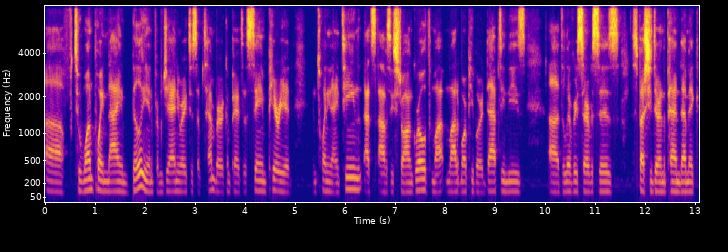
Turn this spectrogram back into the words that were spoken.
uh, to 1.9 billion from January to September compared to the same period in 2019. That's obviously strong growth. A lot more people are adapting these uh, delivery services, especially during the pandemic.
